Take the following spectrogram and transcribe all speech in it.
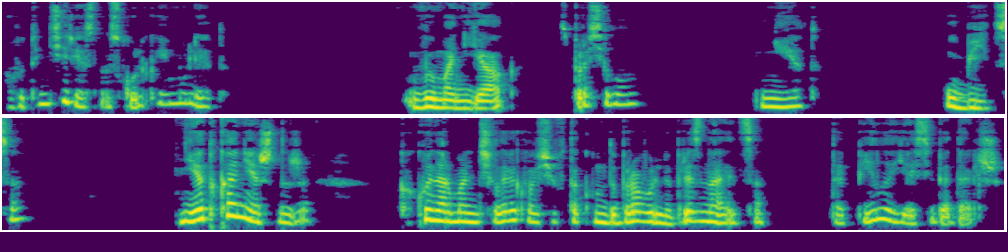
А вот интересно, сколько ему лет? — Вы маньяк? — спросил он. — Нет, Убийца? Нет, конечно же. Какой нормальный человек вообще в таком добровольно признается? Топила я себя дальше.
